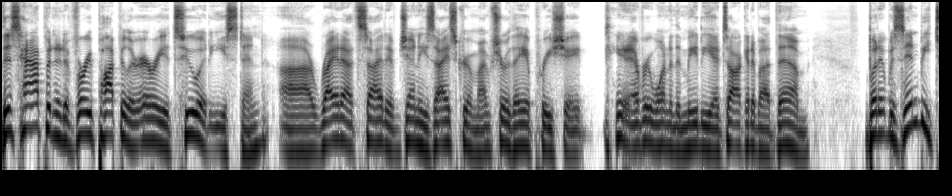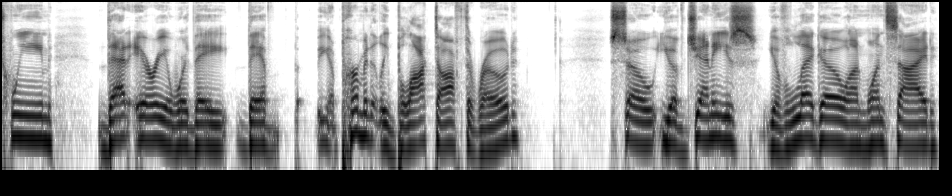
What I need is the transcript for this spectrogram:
This happened in a very popular area too at Easton, uh, right outside of Jeni's Ice Cream. I'm sure they appreciate everyone in the media talking about them, but it was in between that area where they they have you know, permanently blocked off the road. So you have Jeni's, you have Lego on one side,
